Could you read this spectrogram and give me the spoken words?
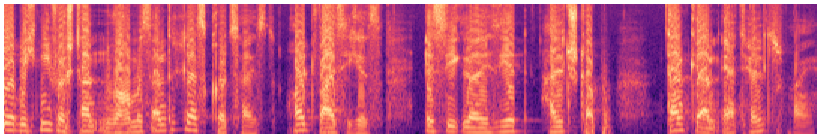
Früher habe ich nie verstanden, warum es Andreas Kurz heißt. Heute weiß ich es. Es signalisiert Halt Stopp. Danke an RTL 2.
